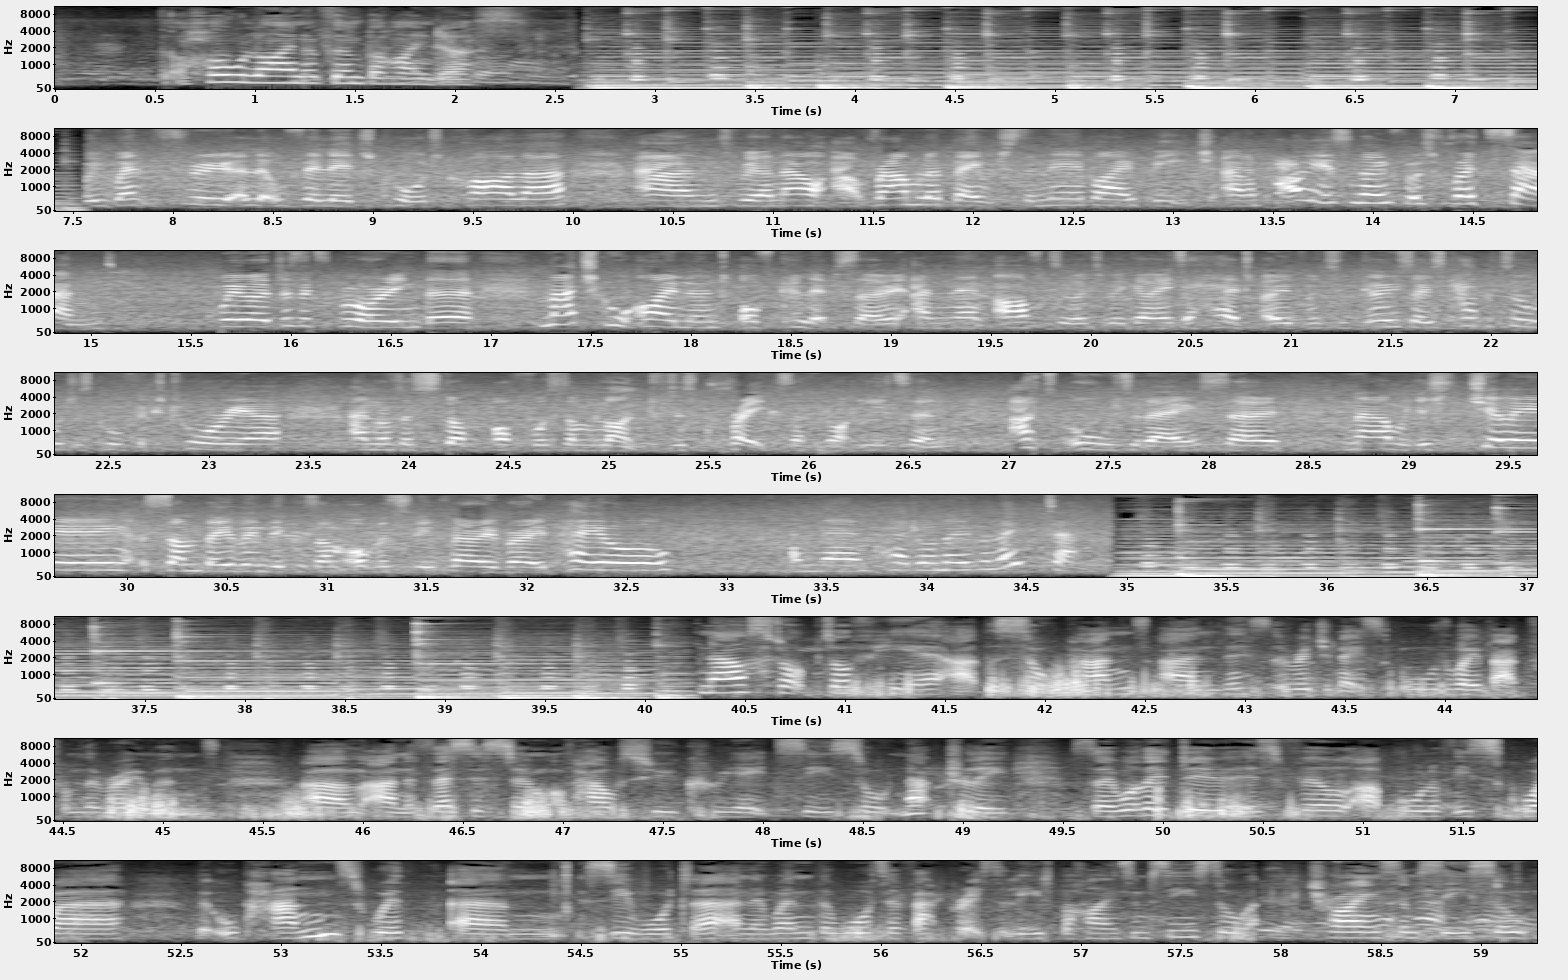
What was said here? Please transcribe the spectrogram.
the whole line of them behind us. We went through a little village called Cala and we are now at Ramla Bay which is a nearby beach and apparently it's known for its red sand we were just exploring the magical island of Calypso and then afterwards we're going to head over to Gozo's capital which is called Victoria and also stop off for some lunch which is great because I've not eaten at all today so now we're just chilling, sunbathing because I'm obviously very very pale and then head on over later. Now stopped off here at the salt pans and this originates all the way back from the Romans um, and it's their system of how to create sea salt naturally. So what they do is fill up all of these square little pans with um, seawater and then when the water evaporates it leaves behind some sea salt. Trying some sea salt.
